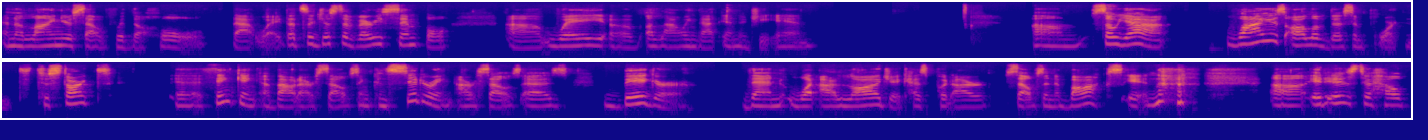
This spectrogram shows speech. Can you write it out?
and align yourself with the whole that way. That's a, just a very simple uh, way of allowing that energy in. Um, so, yeah, why is all of this important? To start uh, thinking about ourselves and considering ourselves as bigger than what our logic has put ourselves in a box in. uh, it is to help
